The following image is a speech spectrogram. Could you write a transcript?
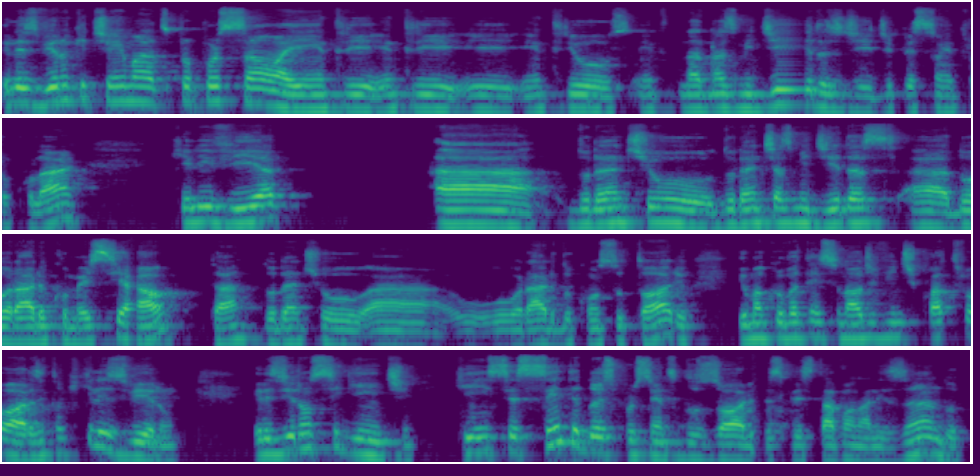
Eles viram que tinha uma desproporção aí entre, entre, entre os, entre, nas medidas de, de pressão intraocular que ele via ah, durante, o, durante as medidas ah, do horário comercial, tá? durante o, ah, o horário do consultório, e uma curva tensional de 24 horas. Então, o que, que eles viram? Eles viram o seguinte, que em 62% dos olhos que eles estavam analisando,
